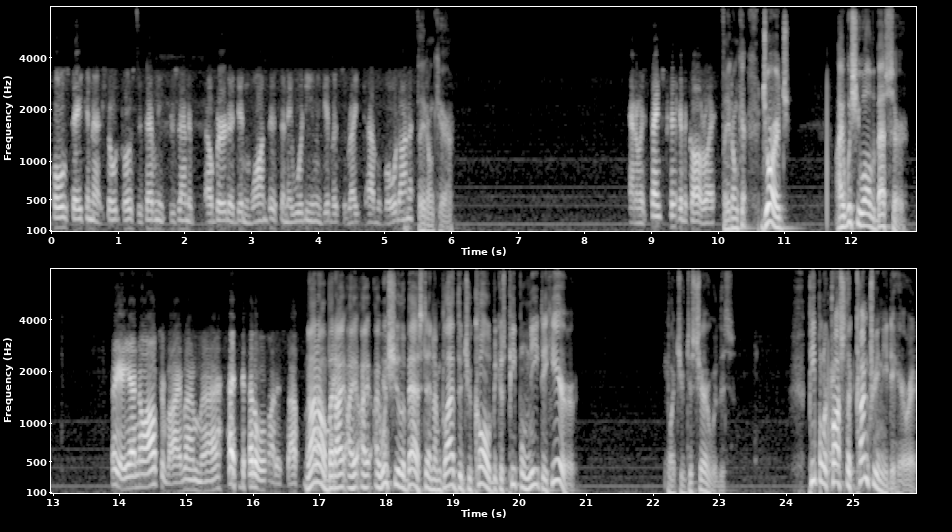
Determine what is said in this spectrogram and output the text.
polls taken that showed close to 70 percent of Alberta didn't want this, and they wouldn't even give us the right to have a vote on it. They don't care. Anyways, thanks for taking the call, Roy. They don't care. George, I wish you all the best, sir. Okay, yeah, no, I'll survive. I'm uh, I've got a lot of stuff. No, no, but I, I- I wish you the best, and I'm glad that you called because people need to hear what you've just shared with us. People across the country need to hear it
